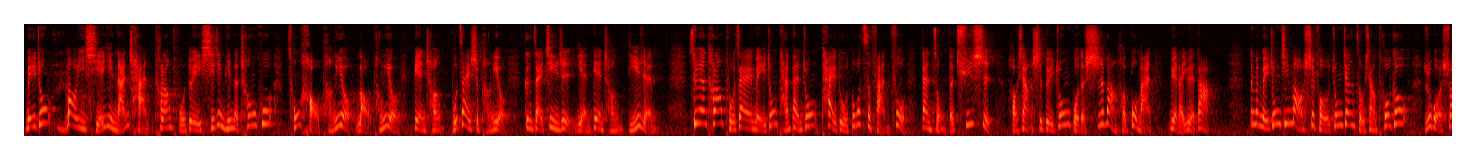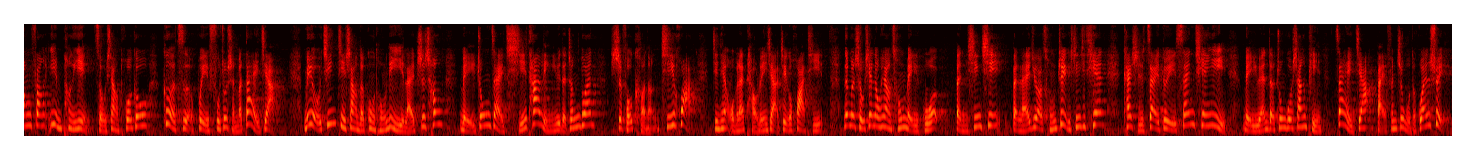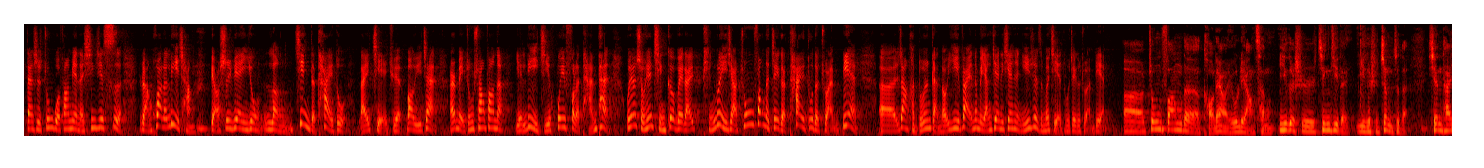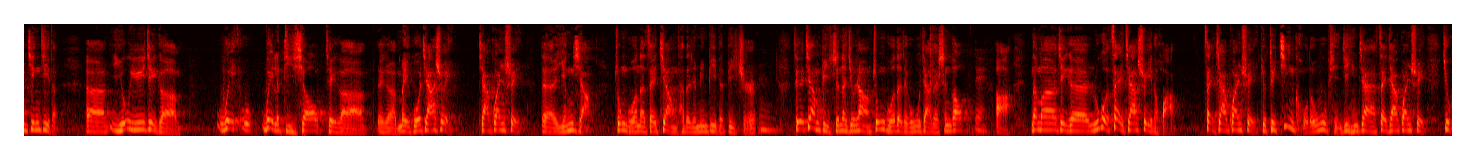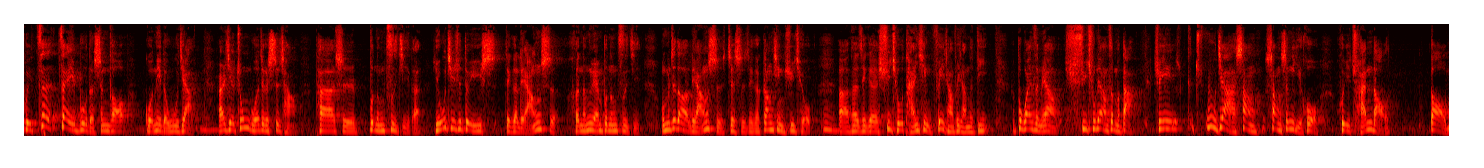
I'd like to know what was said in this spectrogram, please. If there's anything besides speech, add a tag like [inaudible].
美中贸易协议难产，特朗普对习近平的称呼从好朋友、老朋友变成不再是朋友，更在近日演变成敌人。虽然特朗普在美中谈判中态度多次反复，但总的趋势好像是对中国的失望和不满越来越大。那么，美中经贸是否终将走向脱钩？如果双方硬碰硬走向脱钩，各自会付出什么代价？没有经济上的共同利益来支撑，美中在其他领域的争端是否可能激化？今天我们来讨论一下这个话题。那么，首先呢，我想从美国本星期本来就要从这个星期天开始再对三千亿美元的中国商品再加百分之五的关税，但是中国方面呢，星期四软化了立场，表示愿意用冷静的态度来解决贸易战，而美中双方呢也立即恢复了谈判。我想首先请各位来评论一下中方的这个态度的转变。呃，让很多人感到意外。那么，杨建立先生，您是怎么解读这个转变？呃，中方的考量有两层，一个是经济的，一个是政治的。先谈经济的。呃，由于这个为为了抵消这个这个美国加税加关税的影响，中国呢在降它的人民币的币值。嗯。这个降币值呢，就让中国的这个物价在升高。对。啊，那么这个如果再加税的话。再加关税，就对进口的物品进行加再加关税，就会再再一步的升高国内的物价。而且中国这个市场它是不能自己的，尤其是对于这个粮食和能源不能自己。我们知道粮食这是这个刚性需求，啊，它这个需求弹性非常非常的低。不管怎么样，需求量这么大，所以物价上上升以后会传导到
